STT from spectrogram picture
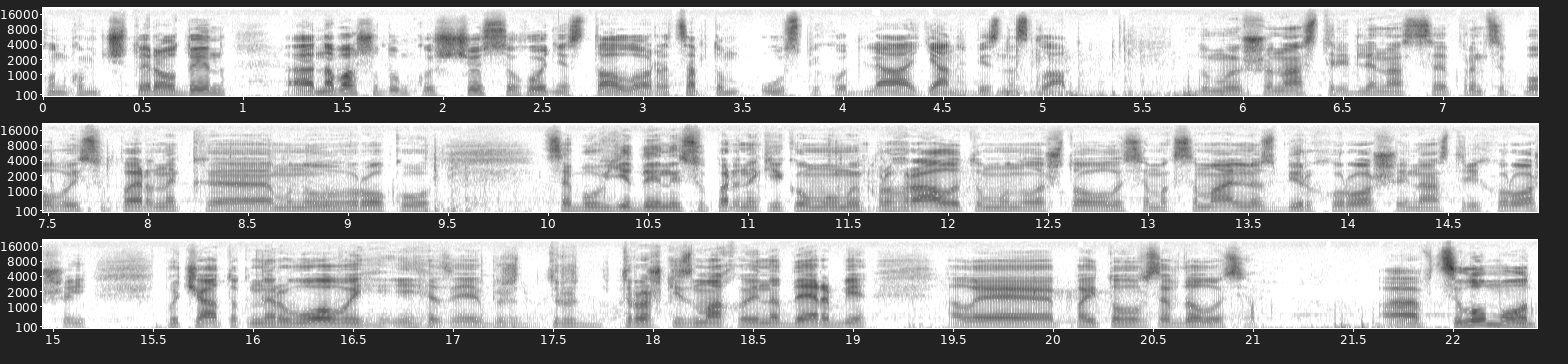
рахунком 4-1. Е, На вашу думку, що сьогодні стало рецептом успіху для Young Business Club? Думаю, що настрій для нас це принциповий суперник Е, минулого року. Це був єдиний суперник, якому ми програли, тому налаштовувалися максимально. Збір хороший, настрій хороший, початок нервовий. І якби трошки змахує на дербі, але по ітогу все вдалося. В цілому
